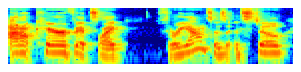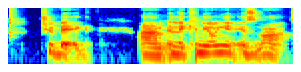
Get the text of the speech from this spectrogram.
I don't care if it's like three ounces, it's still too big. Um, and the chameleon is not.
